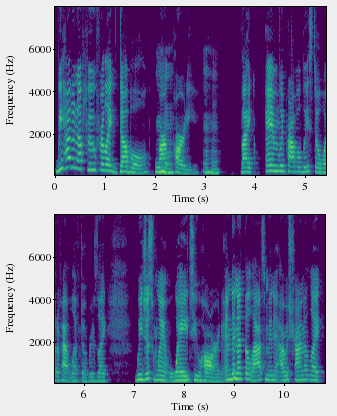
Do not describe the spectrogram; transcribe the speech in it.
We had enough food for like double our Mhm. party. Mm-hmm. Like, and we probably still would have had leftovers. Like, we just went way too hard. And then at the last minute, I was trying to like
